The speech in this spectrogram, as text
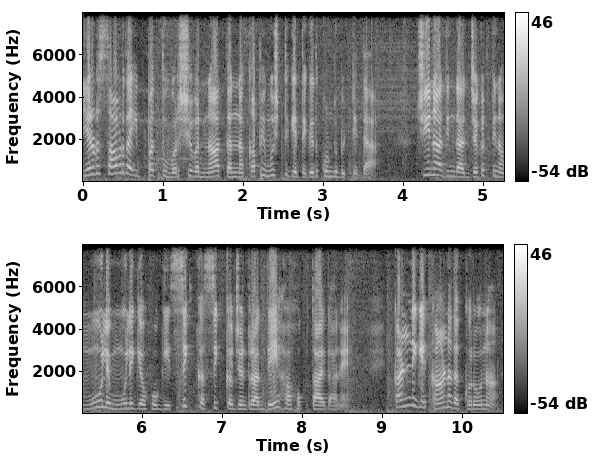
ಎರಡು ಸಾವಿರದ ಇಪ್ಪತ್ತು ವರ್ಷವನ್ನ ತನ್ನ ಕಪಿಮುಷ್ಟಿಗೆ ತೆಗೆದುಕೊಂಡು ಬಿಟ್ಟಿದ್ದ. ಚೀನಾದಿಂದ ಜಗತ್ತಿನ ಮೂಲೆ ಮೂಲೆಗೆ ಹೋಗಿ ಸಿಕ್ಕ ಸಿಕ್ಕ ಜನರ ದೇಹ ಹೋಗ್ತಾ ಇದ್ದಾನೆ. ಕಣ್ಣಿಗೆ ಕಾಣದ ಕೊರೋನಾ,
